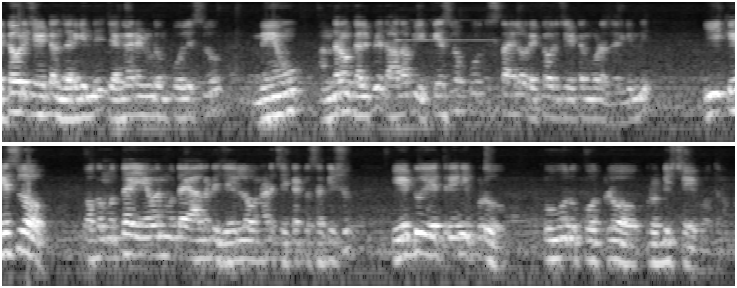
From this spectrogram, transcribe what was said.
రికవరీ చేయటం జరిగింది. జంగారెడ్డిగూడెం పోలీసులు మేము అందరం కలిపి దాదాపు ఈ కేసులో పూర్తి స్థాయిలో రికవరీ చేయటం కూడా జరిగింది. ఈ కేసులో ఒక ముద్ద ఏ వన్ ముద్ద ఆల్రెడీ జైల్లో ఉన్నాడు చీకట్ల సతీష్. ఏ టూ ఏ త్రీని ఇప్పుడు కొవ్వూరు కోర్టులో ప్రొడ్యూస్ చేయబోతున్నాం.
